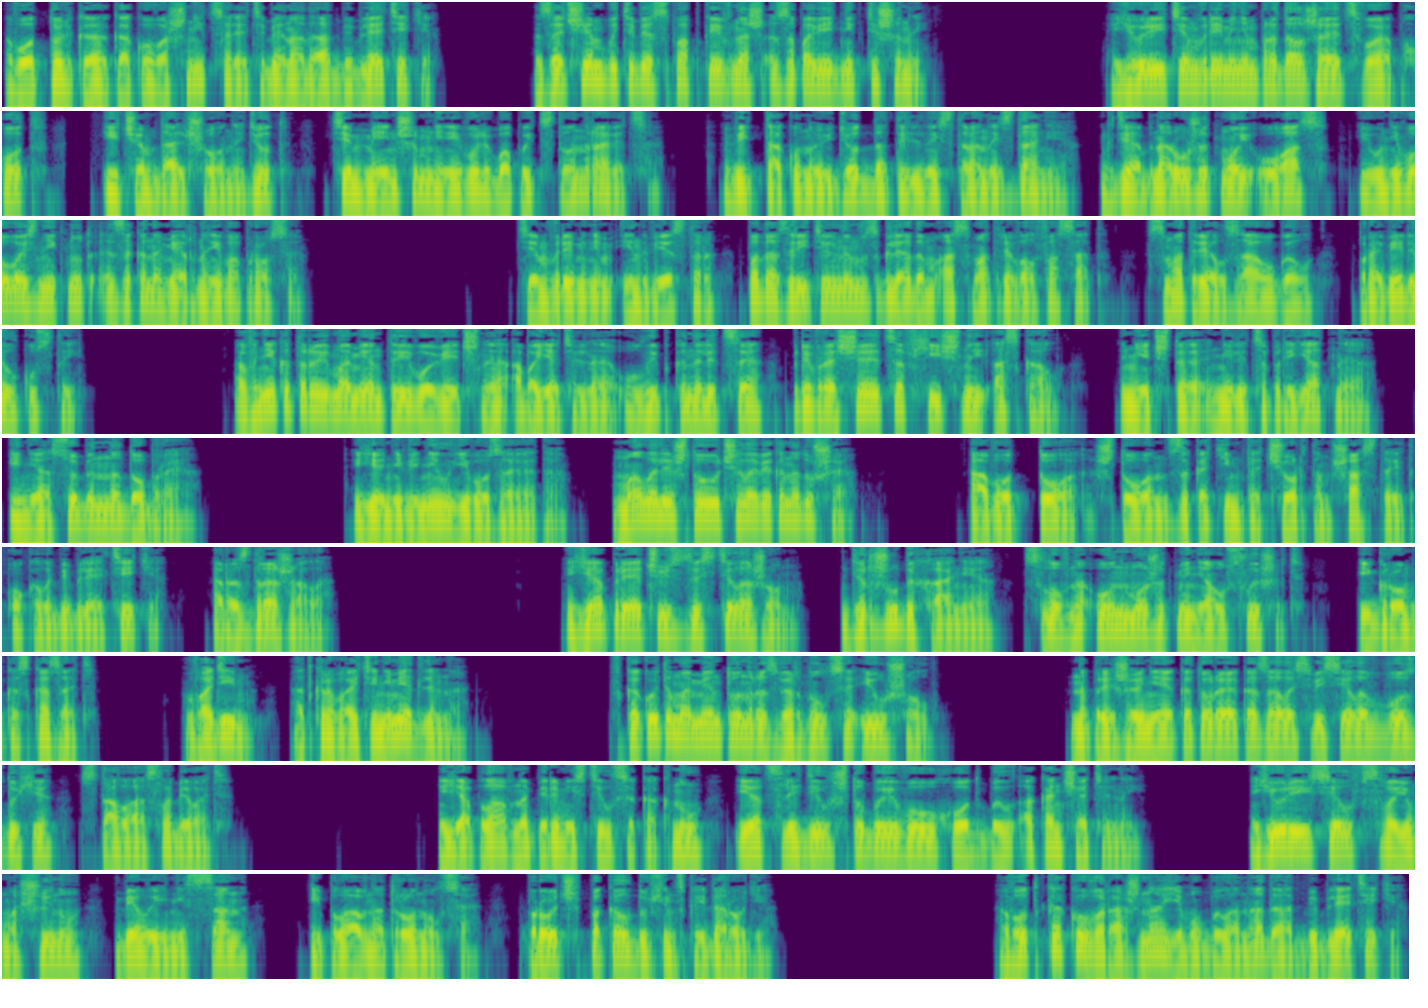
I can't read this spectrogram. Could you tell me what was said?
Вот только какого шницеля тебе надо от библиотеки? Зачем бы тебе с папкой в наш заповедник тишины? Юрий тем временем продолжает свой обход, и чем дальше он идет, тем меньше мне его любопытство нравится ведь так он уйдет до тыльной стороны здания, где обнаружит мой УАЗ, и у него возникнут закономерные вопросы. Тем временем инвестор подозрительным взглядом осматривал фасад, смотрел за угол, проверил кусты. В некоторые моменты его вечная обаятельная улыбка на лице превращается в хищный оскал, нечто нелицеприятное и не особенно доброе. Я не винил его за это, мало ли что у человека на душе. А вот то, что он за каким-то чертом шастает около библиотеки, раздражало. Я прячусь за стеллажом, держу дыхание, словно он может меня услышать, и громко сказать «Вадим, открывайте немедленно!» В какой-то момент он развернулся и ушел. Напряжение, которое, казалось, висело в воздухе, стало ослабевать. Я плавно переместился к окну и отследил, чтобы его уход был окончательный. Юрий сел в свою машину, белый Ниссан, и плавно тронулся, прочь по Колдухинской дороге. Вот какого рожна ему было надо от библиотеки?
